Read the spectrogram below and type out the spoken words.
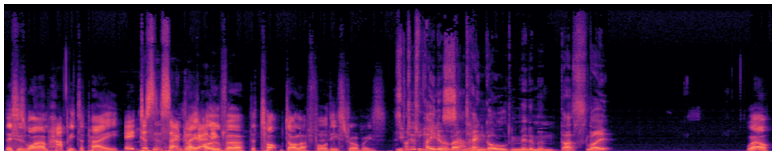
This is why I'm happy to pay It doesn't sound pay organic. over the top dollar for these strawberries. You've like just paid him about salary. 10 gold minimum. That's like. Well,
